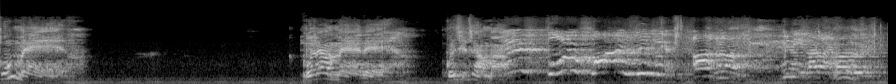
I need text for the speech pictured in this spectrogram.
Who mad? What I'm mad at? What you talking about? There's four flies in here. Uh-uh. We need flies.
